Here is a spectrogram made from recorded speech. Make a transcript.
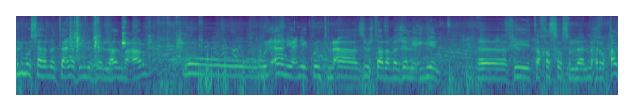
بالمساهمة تاعنا في مثل هذه المعارض. والآن يعني كنت مع زوج طلبة جامعيين آه، في تخصص المحروقات.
